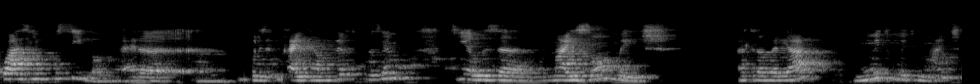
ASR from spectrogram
quase impossível. Era, por exemplo, cá em Cabo Verde, por exemplo, tínhamos mais homens a trabalhar muito, muito mais,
